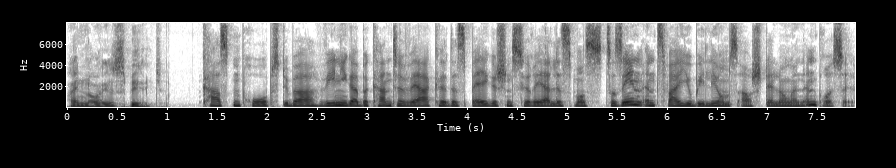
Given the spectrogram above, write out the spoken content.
ein neues Bild. Carsten Probst über weniger bekannte Werke des belgischen Surrealismus, zu sehen in zwei Jubiläumsausstellungen in Brüssel.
